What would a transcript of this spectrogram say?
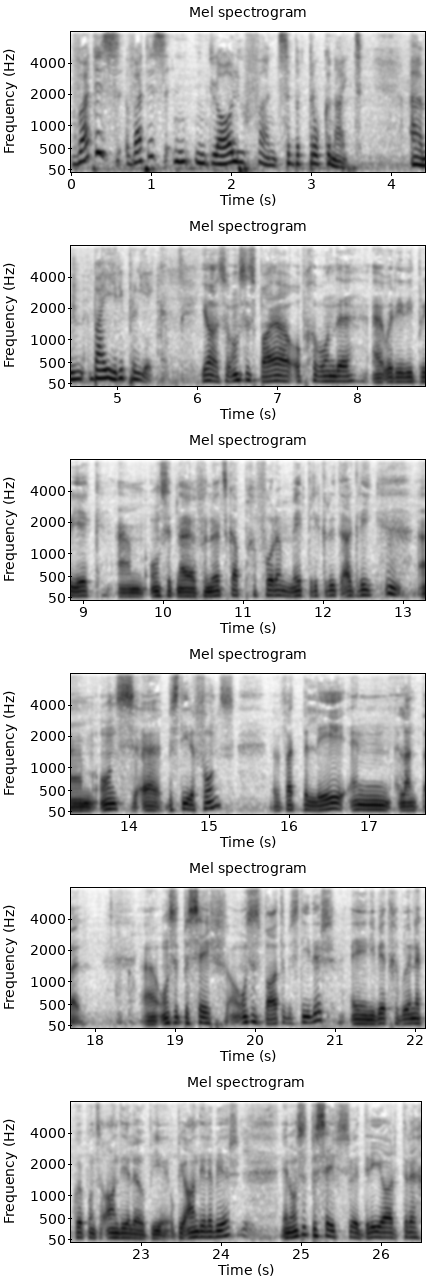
wat is wat is Ndlalu Fund se betrokkenheid um by hierdie projek? Ja, so ons is baie opgewonde uh, oor hierdie projek. Um ons het nou 'n vennootskap gevorm met Recruit Agri. Mm. Um ons uh, bestuur 'n fonds wat belê in landbou. Uh, ons het besef ons is batebestuurders en jy weet gewoonlik koop ons aandele op die op die aandelebeurs. Yes. En ons het besef so 3 jaar terug,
